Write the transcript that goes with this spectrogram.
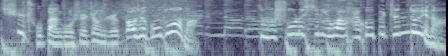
去除办公室政治，高效工作吗？怎么说了心里话还会被针对呢？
